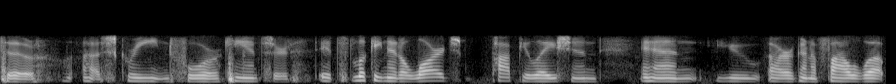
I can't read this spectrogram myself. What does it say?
to uh, screen for cancer. It's looking at a large population and you are going to follow up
